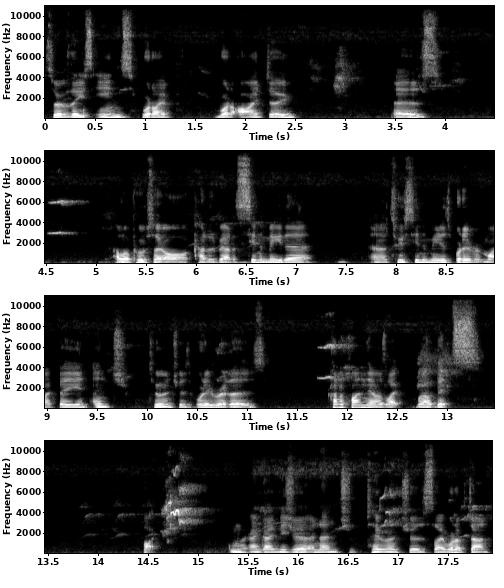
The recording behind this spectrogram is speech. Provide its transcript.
so with these ends, what I what I do is, a lot of people say, oh, cut it about a centimetre, uh, two centimetres, whatever it might be, an inch two inches, whatever it is. Kind of find that I was like, well, that's like, I'm not going to go measure an inch two inches. So what I've done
